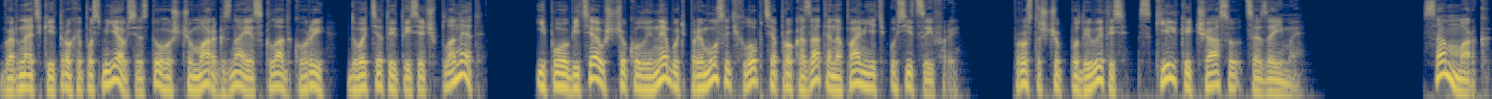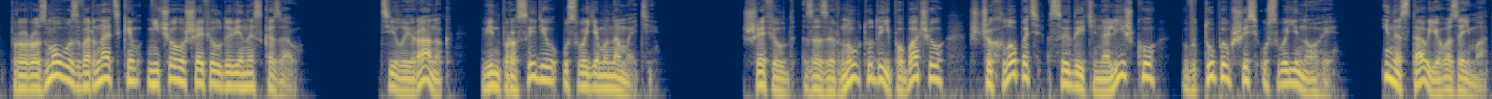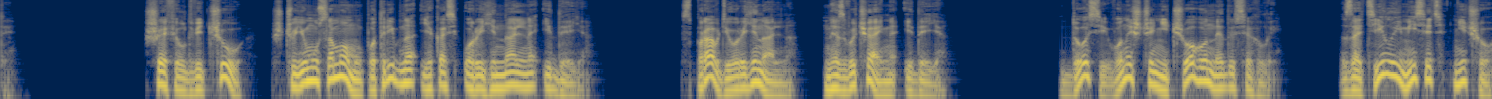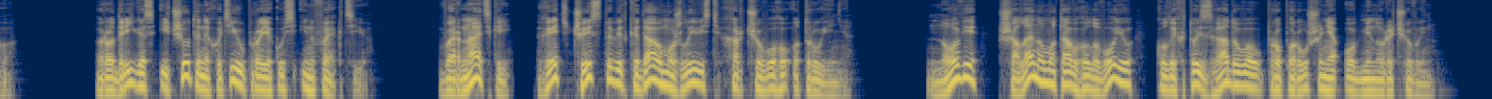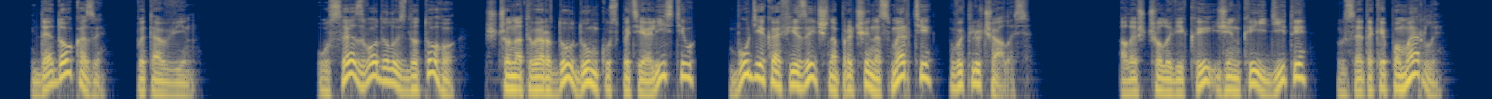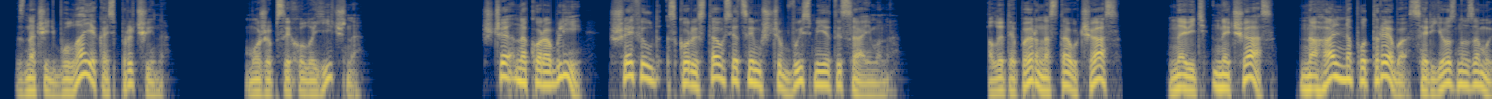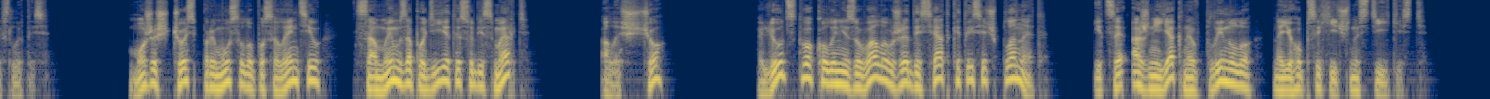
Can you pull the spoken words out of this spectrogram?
Вернацький трохи посміявся з того, що Марк знає склад кори 20 тисяч планет, і пообіцяв, що коли-небудь примусить хлопця проказати на пам'ять усі цифри, просто щоб подивитись, скільки часу це займе. Сам Марк про розмову з Вернацьким нічого Шеффілдові не сказав. Цілий ранок він просидів у своєму наметі. Шеффілд зазирнув туди і побачив, що хлопець сидить на ліжку, втупившись у свої ноги, і не став його займати. Шеффілд відчув, що йому самому потрібна якась оригінальна ідея. Справді оригінальна, незвичайна ідея. Досі вони ще нічого не досягли. За цілий місяць нічого. Родрігес і чути не хотів про якусь інфекцію. Вернацький геть чисто відкидав можливість харчового отруєння. Нові шалено мотав головою, коли хтось згадував про порушення обміну речовин. Де докази? питав він. Усе зводилось до того, що на тверду думку спеціалістів будь-яка фізична причина смерті виключалась. Але ж чоловіки, жінки і діти все таки померли. Значить, була якась причина? Може, психологічна? Ще на кораблі Шеффілд скористався цим, щоб висміяти Саймона. Але тепер настав час, навіть не час, нагальна потреба серйозно замислитись. Може, щось примусило поселенців самим заподіяти собі смерть? Але що? Людство колонізувало вже десятки тисяч планет, і це аж ніяк не вплинуло на його психічну стійкість.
